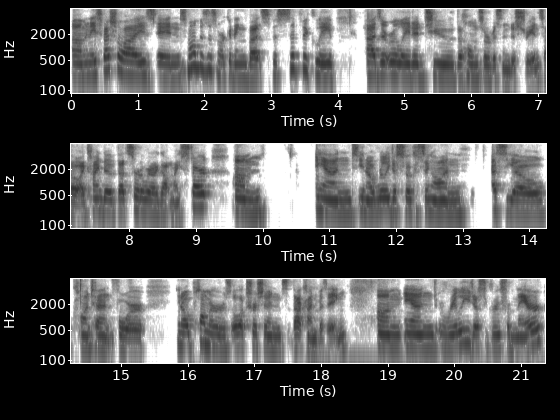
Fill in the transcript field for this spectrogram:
Um, and they specialized in small business marketing but specifically as it related to the home service industry. And so I kind of, that's sort of where I got my start. Um, and, you know, really just focusing on SEO content for, you know, plumbers, electricians, that kind of a thing. Um, and really just grew from there.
